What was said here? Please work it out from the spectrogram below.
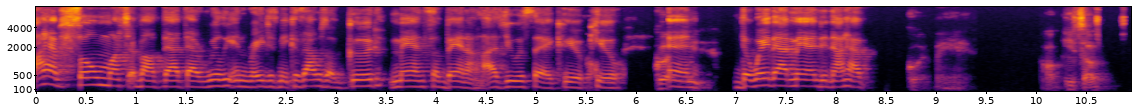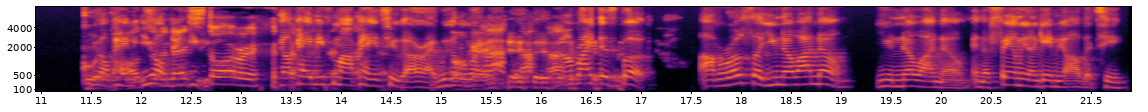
I have so much about that that really enrages me because I was a good man, Savannah, as you would say, Q, Q. Good And man. the way that man did not have, Good man. Oh, he's so you good. gonna pay me, you gonna pay, next you, story. you gonna pay me for my pain too. All right, we're gonna write Okay. we gonna write this book. Um, Rosa, you know I know. You know I know. And the family done gave me all the tea.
